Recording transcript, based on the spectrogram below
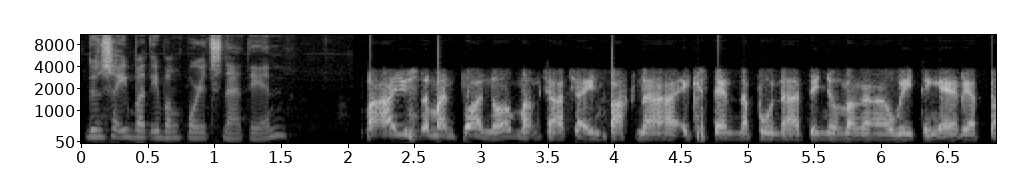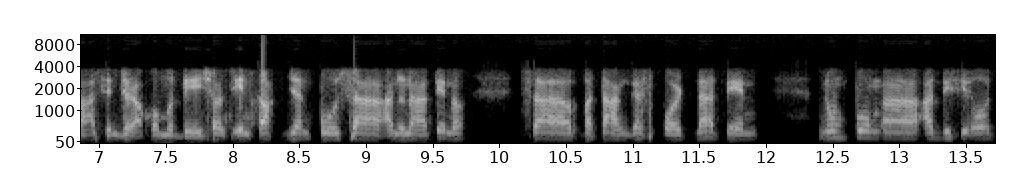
dun sa iba't ibang ports natin. Maayos naman po, ano, Ma'am Chacha. In fact, na-extend na po natin yung mga waiting area at passenger accommodations. In fact, dyan po sa, ano natin, no, sa Batangas Port natin, nung pong ah, 18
